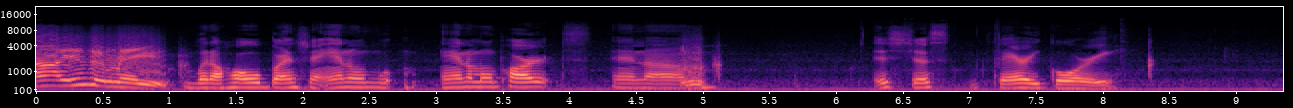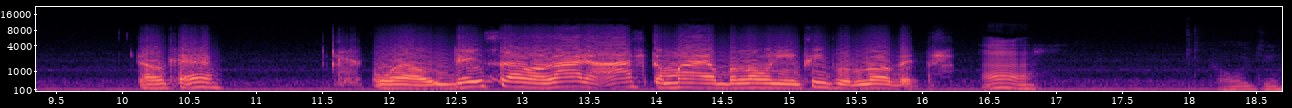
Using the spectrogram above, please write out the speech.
How is it made? With a whole bunch of animal animal parts, and um, Mm. it's just very gory. Okay. Well, they sell a lot of Oscar Mayer bologna and people love it. Mm. Told you.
